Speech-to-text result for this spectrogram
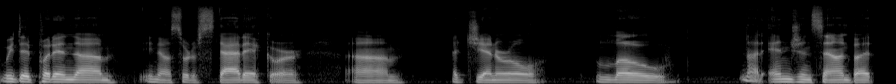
we did put in um, you know sort of static or um, a general low not engine sound but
